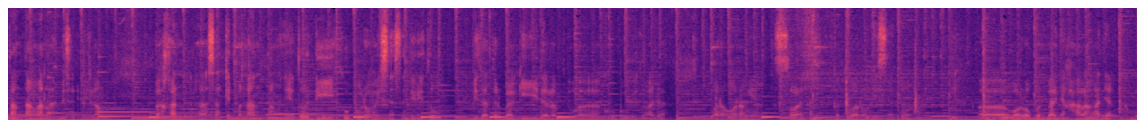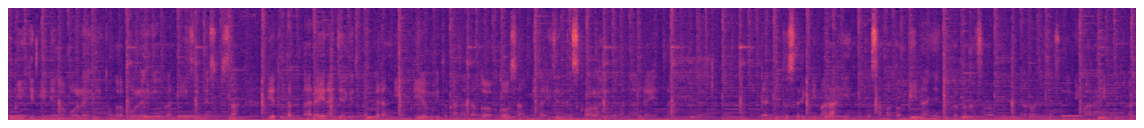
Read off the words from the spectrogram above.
tantangan lah bisa dibilang. Bahkan uh, saking menantangnya itu di kubu rohisnya sendiri itu bisa terbagi dalam dua kubu itu ada orang-orang yang soalnya kan ketua rohisnya tuh uh, walaupun banyak halangan ya bikin ini nggak boleh itu nggak boleh gitu kan izinnya susah dia tetap ngadain aja gitu kan kadang diam-diam gitu kan kadang nggak nggak usah minta izin ke sekolah gitu kan ngadain. Nah dan itu sering dimarahin gitu sama pembinanya juga bahkan sama pembina rohnya sering dimarahin gitu kan.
